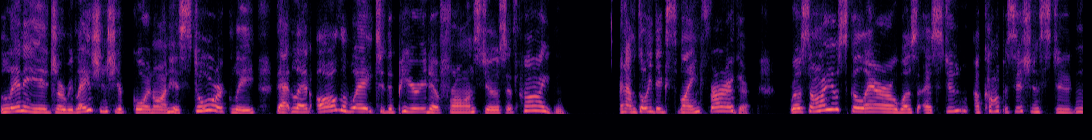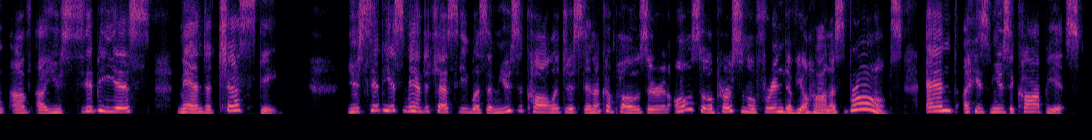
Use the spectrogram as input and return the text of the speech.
lineage or relationship going on historically that led all the way to the period of Franz Joseph Haydn. And I'm going to explain further. Rosario Scalero was a student, a composition student of uh, Eusebius Mandyczewski. Eusebius Mandyczewski was a musicologist and a composer, and also a personal friend of Johannes Brahms and his music copyist.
